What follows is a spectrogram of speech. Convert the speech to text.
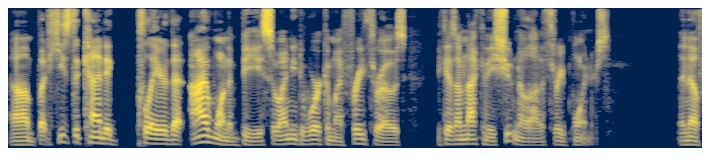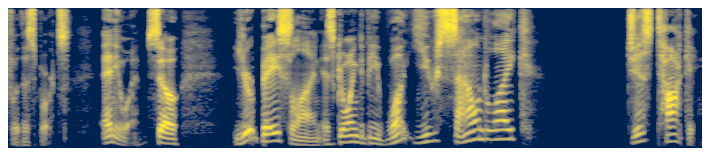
Um, but he's the kind of player that I want to be, so I need to work on my free throws because I'm not going to be shooting a lot of three pointers. Enough with the sports. Anyway, so your baseline is going to be what you sound like just talking,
